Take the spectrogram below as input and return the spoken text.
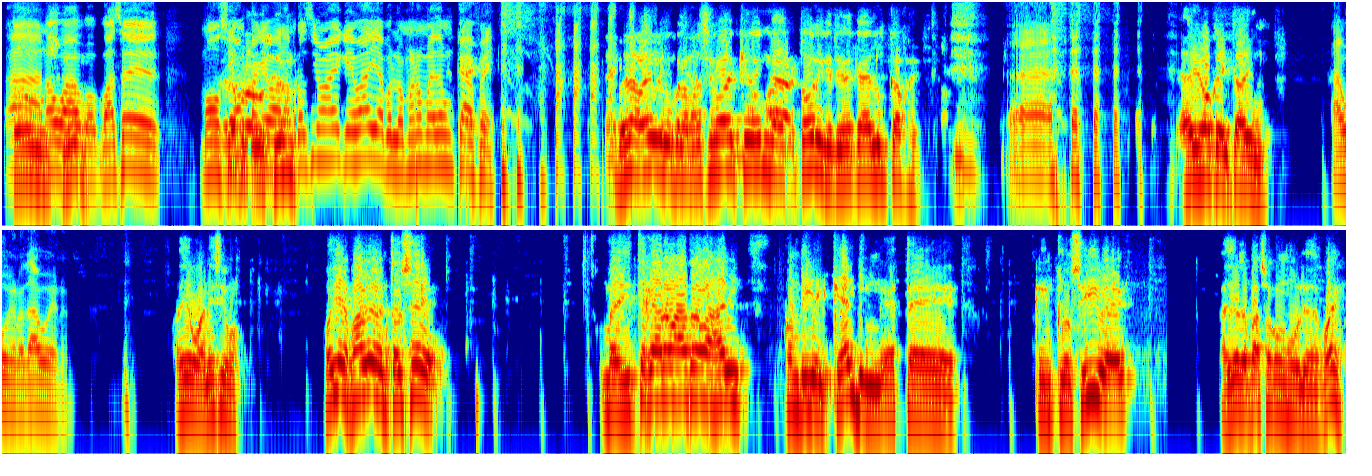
Ah, no, va, va- a ser moción para que la próxima vez que vaya, por lo menos me dé un café. Mira, a ver, la próxima vez que venga Tony, que tiene que darle un café. Ah, Ya dijo, ok, está bien. Está bueno, está bueno. Oye, buenísimo. Oye, Fabio, entonces, me dijiste que ahora vas a trabajar con DJ Kelvin, este, que inclusive, adiós, ¿qué pasó con Julio después?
